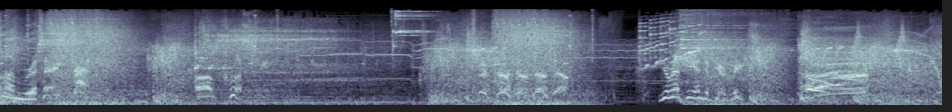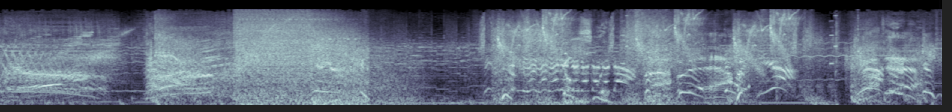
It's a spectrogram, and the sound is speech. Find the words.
I'm ready. I'll crush you. You're at the end of your reach. This!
